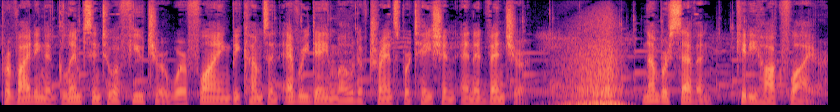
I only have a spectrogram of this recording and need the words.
providing a glimpse into a future where flying becomes an everyday mode of transportation and adventure. Number 7, Kitty Hawk Flyer.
